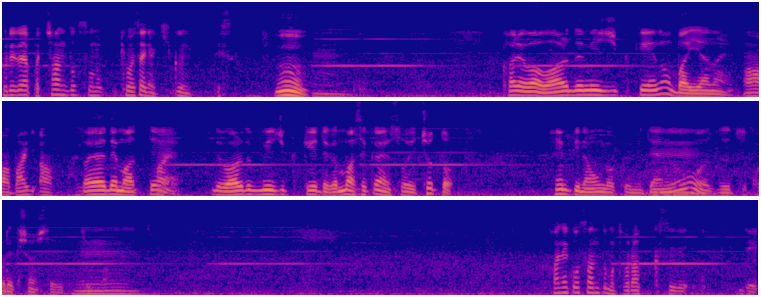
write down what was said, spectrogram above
それがやっぱちゃんとその教材には聞くんですうん。うん。彼はワールドミュージック系のバイヤーなんよ。ああバイあバイヤーでもあって、はいでワールドミュージック系というかまあ世界のそういうちょっと辺鄙な音楽みたいなのをずっとコレクションしてるってういうか、ん。金子さんともトラックスで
